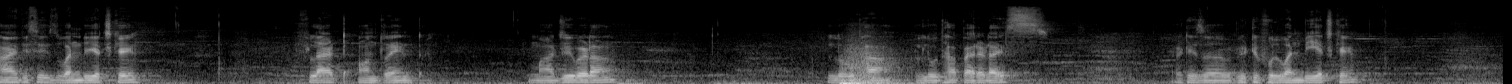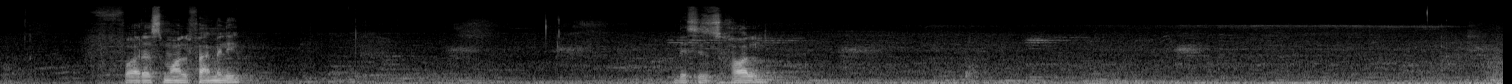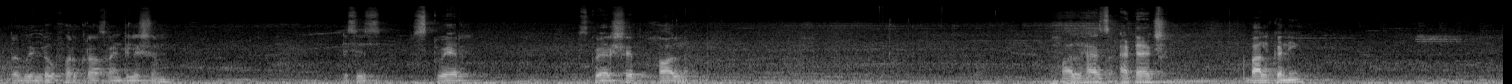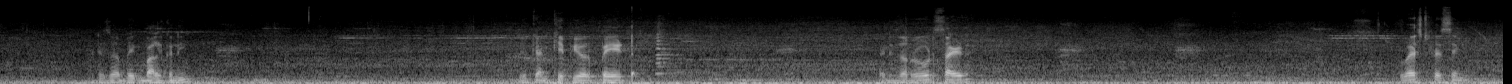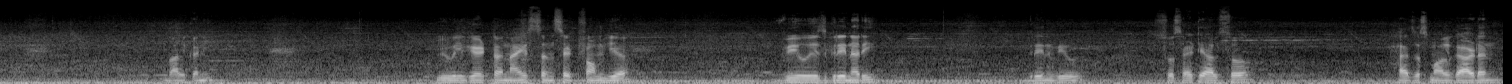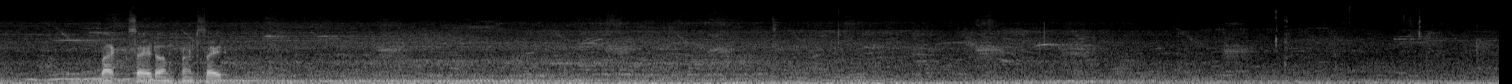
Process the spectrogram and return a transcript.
Hi, this is 1 BHK flat on rent, Majiwada, Lodha, Lodha Paradise. It is a beautiful 1 BHK for a small family. This is hall. The window for cross ventilation. This is square square shape hall. Hall has attached balcony. It is a big balcony. You can keep your pet. It is a roadside. West facing balcony. You will get a nice sunset from here. View is greenery. Green view. Society also has a small garden back side and front side.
